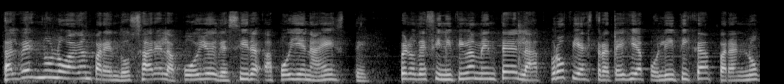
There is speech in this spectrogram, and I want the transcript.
Tal vez no lo hagan para endosar el apoyo y decir apoyen a este, pero definitivamente la propia estrategia política para no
